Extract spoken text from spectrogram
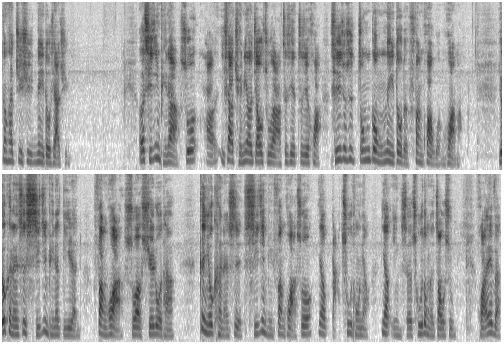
让他继续内斗下去。而习近平啊说啊一下权力要交出啊这些这些话，其实就是中共内斗的放话文化嘛。有可能是习近平的敌人放话说要削弱他，更有可能是习近平放话说要打出头鸟，要引蛇出洞的招数。However，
